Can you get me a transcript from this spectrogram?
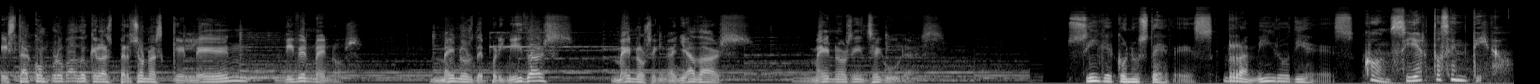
Está comprobado que las personas que leen viven menos, menos deprimidas, menos engañadas, menos inseguras. Sigue con ustedes, Ramiro Díez. Con cierto sentido.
